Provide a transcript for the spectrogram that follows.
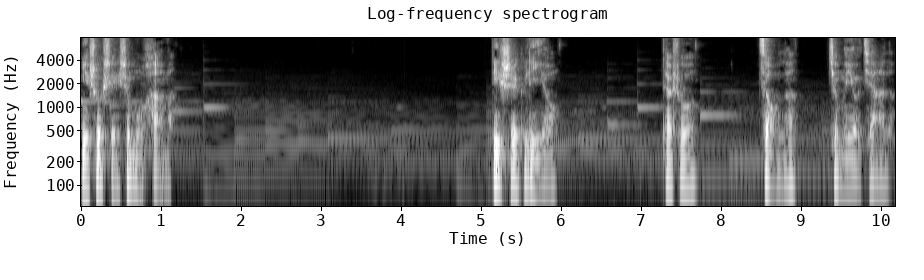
你说谁是母蛤蟆？第十个理由，他说，走了就没有家了。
